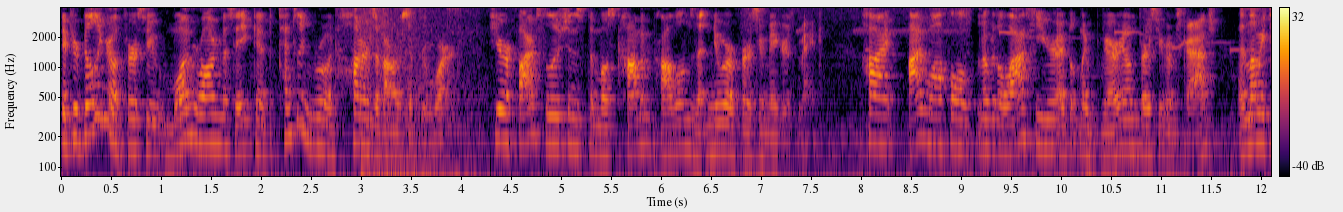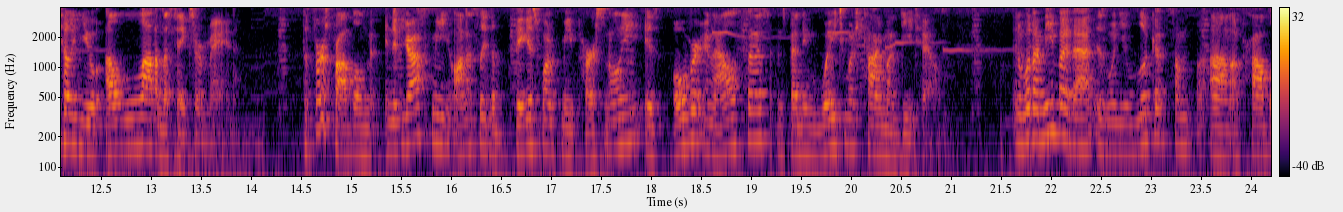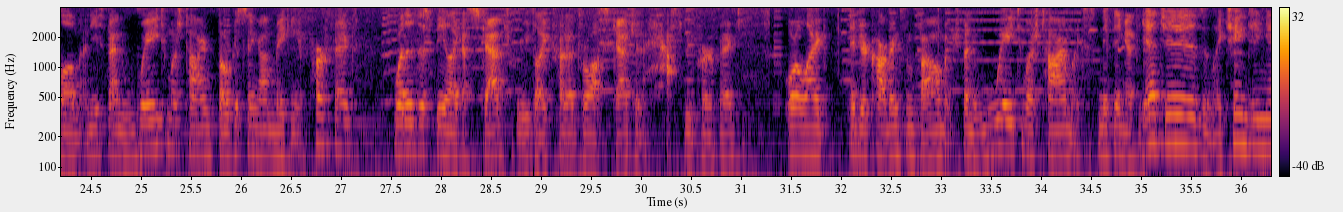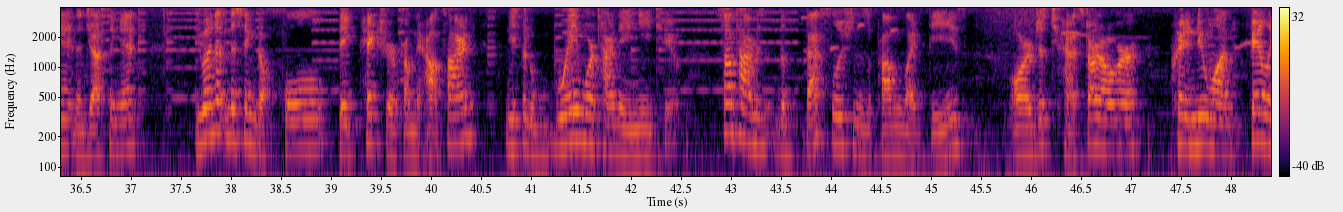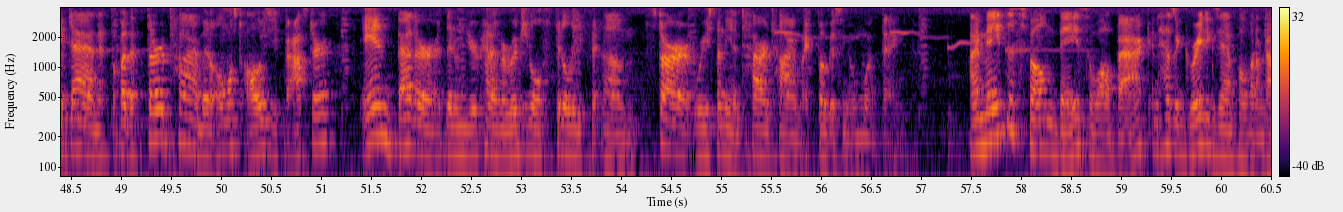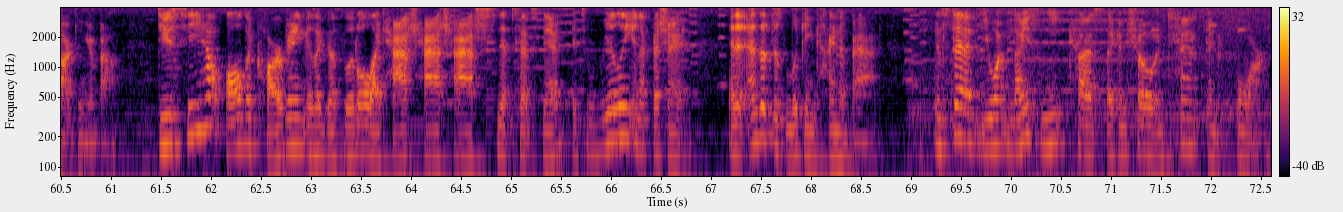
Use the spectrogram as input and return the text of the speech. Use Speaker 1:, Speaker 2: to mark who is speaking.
Speaker 1: If you're building your own fursuit, one wrong mistake can potentially ruin hundreds of hours of your work. Here are 5 solutions to the most common problems that newer fursuit makers make. Hi, I'm Waffles, and over the last year I built my very own fursuit from scratch, and let me tell you, a lot of mistakes are made. The first problem, and if you ask me, honestly the biggest one for me personally, is over-analysis and spending way too much time on details. And what I mean by that is when you look at some um, a problem and you spend way too much time focusing on making it perfect, whether this be like a sketch where you like try to draw a sketch and it has to be perfect, or like if you're carving some foam, you spend way too much time like snipping at the edges and like changing it and adjusting it, you end up missing the whole big picture from the outside, and you spend way more time than you need to. Sometimes the best solutions to problems like these are just to kind of start over, create a new one, fail again, but by the third time it'll almost always be faster and better than your kind of original fiddly um, start where you spend the entire time like focusing on one thing. I made this foam base a while back and has a great example of what I'm talking about. Do you see how all the carving is like this little like hash, hash, hash, snip, snip, snip? It's really inefficient and it ends up just looking kind of bad. Instead, you want nice, neat cuts that can show intent and form.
